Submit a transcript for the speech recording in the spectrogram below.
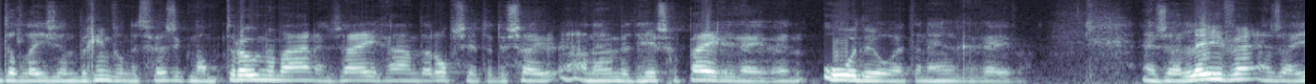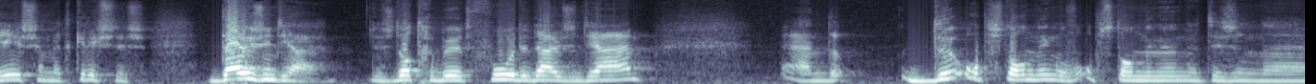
dat lees je in het begin van dit vers, ik nam tronen waar en zij gaan daarop zitten. Dus zij, aan hen werd heerschappij gegeven en oordeel werd aan hen gegeven. En zij leven en zij heersen met Christus duizend jaar. Dus dat gebeurt voor de duizend jaar. En de, de opstanding of opstandingen, het is een uh,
